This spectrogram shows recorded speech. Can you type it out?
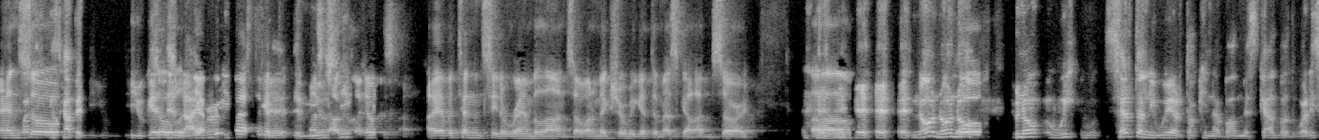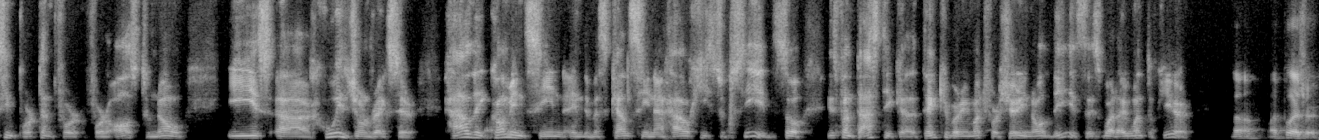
and what, so what happened? You, you get so, the library, yeah, get, get the music. I notice I have a tendency to ramble on, so I want to make sure we get the mezcal. I'm sorry. Uh, no, no, no you know, we certainly we are talking about mezcal, but what is important for for us to know is uh, who is John Rexer, how they come in scene in the mezcal scene, and how he succeeds. So it's fantastic. Uh, thank you very much for sharing all this. This Is what I want to hear. No, my pleasure.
